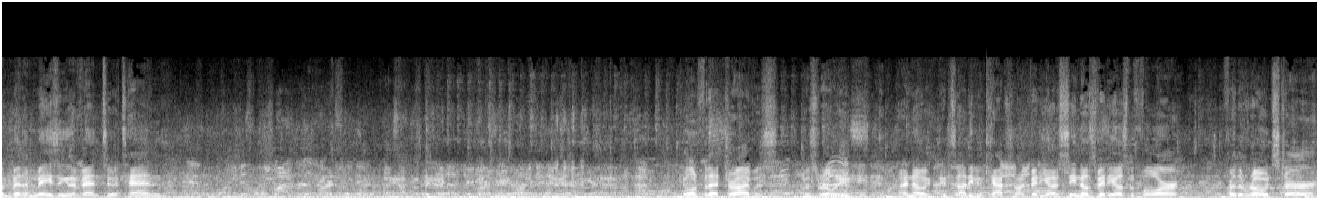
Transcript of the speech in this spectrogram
Has been an amazing event to attend. Going for that drive was was really. I know it's not even captured on video. I've seen those videos before for the Roadster,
